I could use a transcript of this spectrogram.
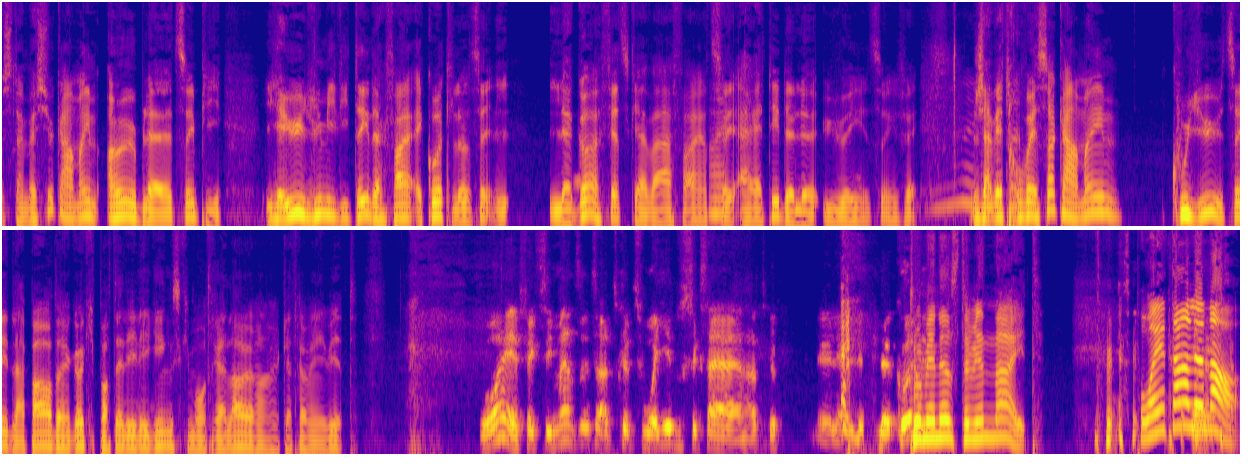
c'est un monsieur quand même humble, tu sais, puis il a eu l'humilité de faire, écoute, là, tu sais, le- gars a fait ce qu'il avait à faire, tu sais, Ouais. arrêtez de le huer, tu sais. Fait- J'avais trouvé ça quand même couillu, tu sais, de la part d'un gars qui portait des leggings qui montraient l'heure en 88. Ouais, effectivement. Tu, sais, en tout cas, tu voyais d'où c'est que ça. En tout cas, le, le, le couple, Two minutes to midnight. Pointant le nord.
